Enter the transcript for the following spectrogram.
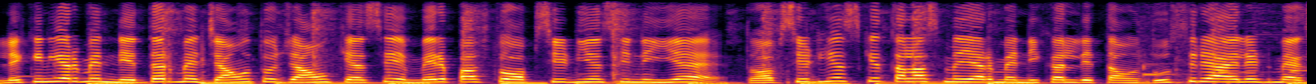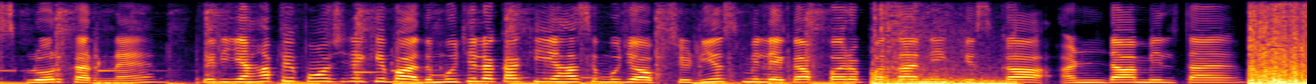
लेकिन यार मैं नेदर में जाऊँ तो जाऊँ कैसे? मेरे पास तो ऑप्सीडियंस ही नहीं है। तो ऑप्सीडियंस के तलाश में यार मैं निकल लेता हूँ, दूसरे आईलैंड में एक्सप्लोर करना है। फिर यहाँ पे पहुँचने के बाद मुझे लगा की यहाँ से मुझे ऑप्सीडियंस मिलेगा, पर पता नहीं किसका अंडा मिलता है।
